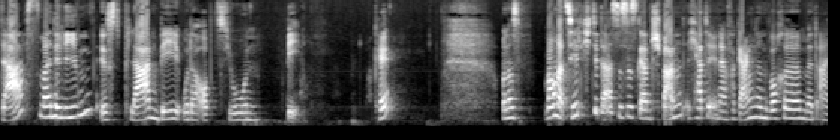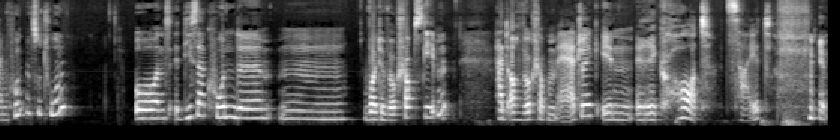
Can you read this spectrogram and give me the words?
Das, meine Lieben, ist Plan B oder Option B. Okay? Und das, warum erzähle ich dir das? Es ist ganz spannend. Ich hatte in der vergangenen Woche mit einem Kunden zu tun und dieser Kunde mh, hm, wollte Workshops geben hat auch Workshop Magic in Rekordzeit, in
